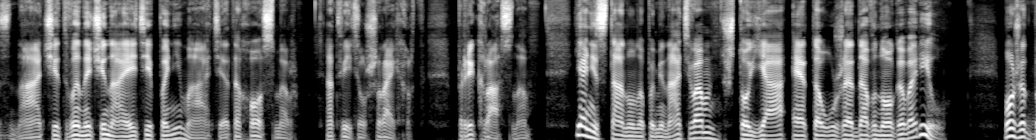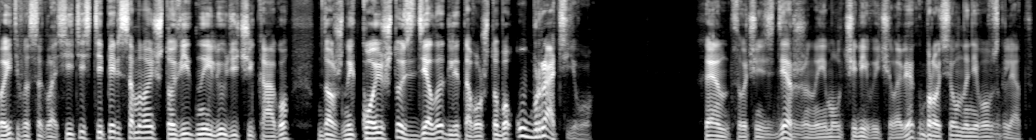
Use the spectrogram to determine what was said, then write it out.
Значит, вы начинаете понимать это, Хосмер, ответил Шрайхерт. Прекрасно. Я не стану напоминать вам, что я это уже давно говорил. Может быть, вы согласитесь теперь со мной, что видные люди Чикаго должны кое-что сделать для того, чтобы убрать его. Хэнд, очень сдержанный и молчаливый человек, бросил на него взгляд.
